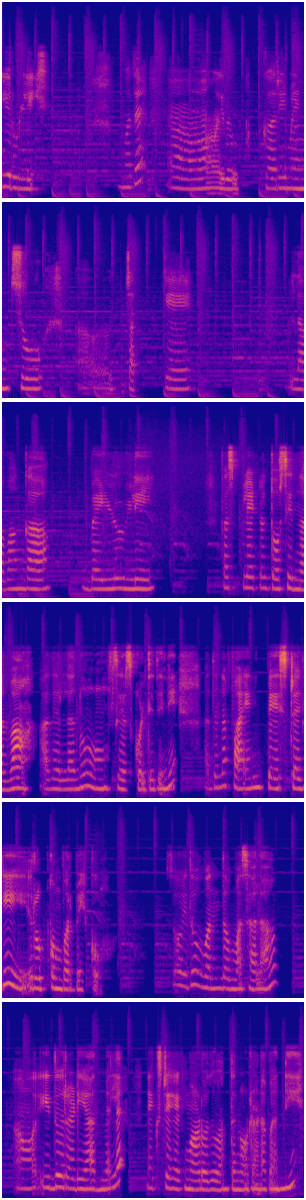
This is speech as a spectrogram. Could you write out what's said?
ಈರುಳ್ಳಿ. ಮತ್ತು ಇದು ಕರಿಮೆಣಸು ಚಕ್ಕೆ ಲವಂಗ, ಬೆಳ್ಳುಳ್ಳಿ ಫಸ್ಟ್ ಪ್ಲೇಟಲ್ಲಿ ತೋರಿಸಿದ್ನಲ್ವಾ? ಅದೆಲ್ಲನೂ ಸೇರಿಸ್ಕೊಳ್ತಿದ್ದೀನಿ. ಅದನ್ನು ಫೈನ್ ಪೇಸ್ಟಾಗಿ ರುಬ್ಕೊಂಬರ್ಬೇಕು. ಸೊ ಇದು ಒಂದು ಮಸಾಲ. ಇದು ರೆಡಿ ಆದಮೇಲೆ ನೆಕ್ಸ್ಟ್ ಹೇಗೆ ಮಾಡೋದು ಅಂತ ನೋಡೋಣ ಬನ್ನಿ.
